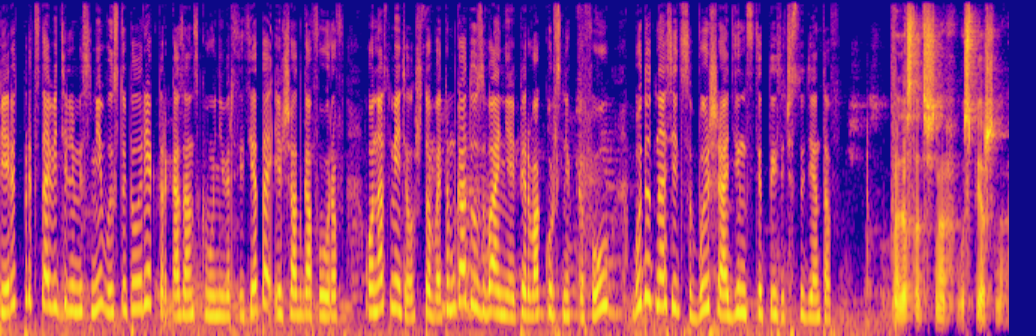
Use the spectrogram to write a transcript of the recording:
Перед представителями СМИ выступил ректор Казанского университета Ильшат Гафуров. Он отметил, что в этом году звание первокурсник КФУ будут носить свыше 11 тысяч студентов. Мы достаточно успешно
